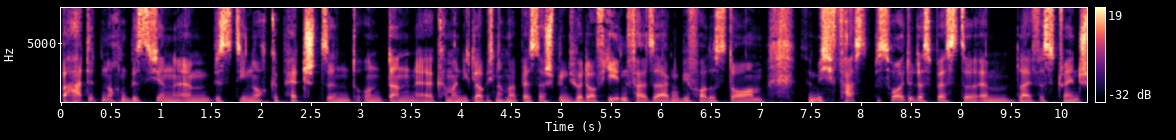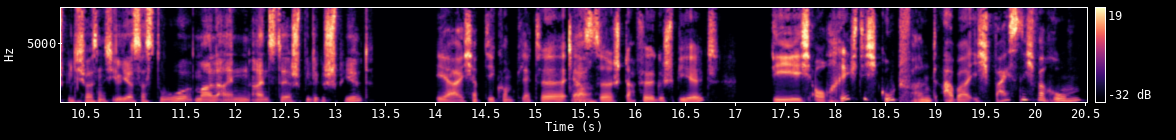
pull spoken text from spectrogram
wartet noch ein bisschen, ähm, bis die noch gepatcht sind und dann äh, kann man die, glaube ich, noch mal besser spielen. Ich würde auf jeden Fall sagen, Before the Storm, für mich fast bis heute das beste ähm, Life is Strange Spiel. Ich weiß nicht, Ilias, hast du mal ein, eins der Spiele gespielt? Ja, ich habe die komplette ah. erste ah. Staffel gespielt die ich auch richtig gut fand, aber ich weiß nicht warum,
